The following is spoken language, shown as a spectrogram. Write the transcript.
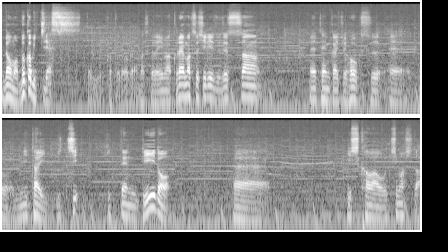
ー、どうもブコビッチです。ということでございますけど今クライマックスシリーズ絶賛え展開中ホークス、えーと、2対11点リード、えー、石川を打ちました。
